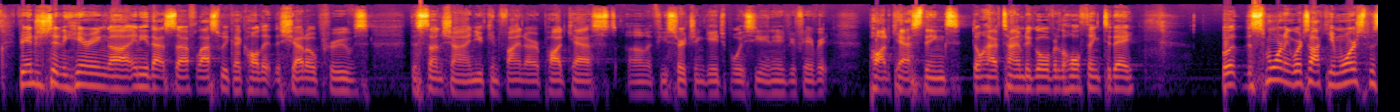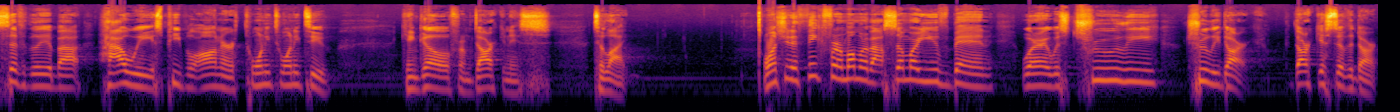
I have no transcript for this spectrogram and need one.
If you're interested in hearing uh, any of that stuff, last week I called it The Shadow Proves the Sunshine. You can find our podcast um, if you search Engage Boise, any of your favorite podcast things. Don't have time to go over the whole thing today. But this morning, we're talking more specifically about how we, as people on earth 2022, can go from darkness to light. I want you to think for a moment about somewhere you've been where it was truly, truly dark, darkest of the dark.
